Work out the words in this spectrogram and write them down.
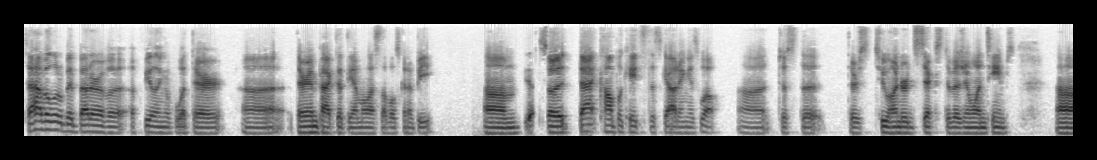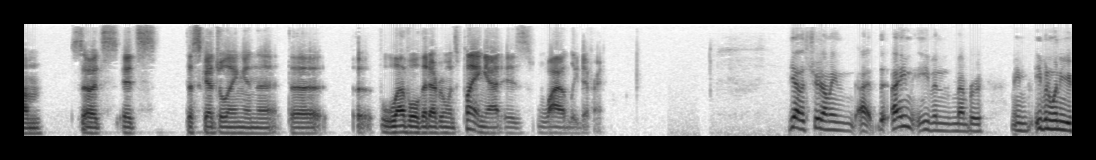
to have a little bit better of a, a feeling of what their uh, their impact at the MLS level is going to be. Um, Yeah. So it, that complicates the scouting as well. Uh, just the there's 206 Division One teams. Um, so it's it's the scheduling and the the uh, level that everyone's playing at is wildly different. Yeah, that's true. I mean, I, I even remember. I mean, even when you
